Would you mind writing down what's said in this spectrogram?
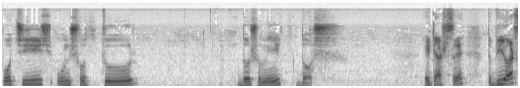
পঁচিশ উনসত্তর দশমিক দশ। এটা আসছে। তো ভিউয়ার্স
